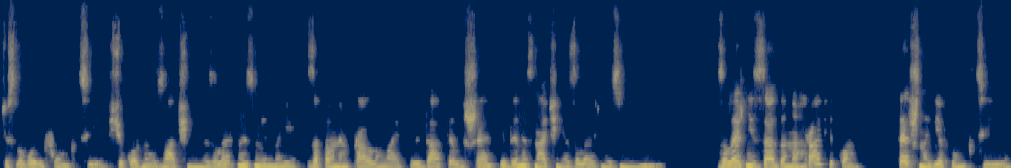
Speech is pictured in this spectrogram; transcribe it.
числової функції, що кожному значенню незалежної змінної за певним правилом має відповідати лише єдине значення залежної змінної. Залежність задана графіком теж не є функцією,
